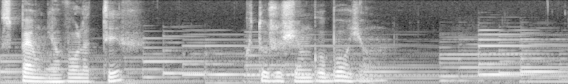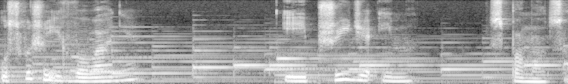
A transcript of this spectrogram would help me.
Spełnia wolę tych, którzy się go boją usłyszy ich wołanie i przyjdzie im z pomocą.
